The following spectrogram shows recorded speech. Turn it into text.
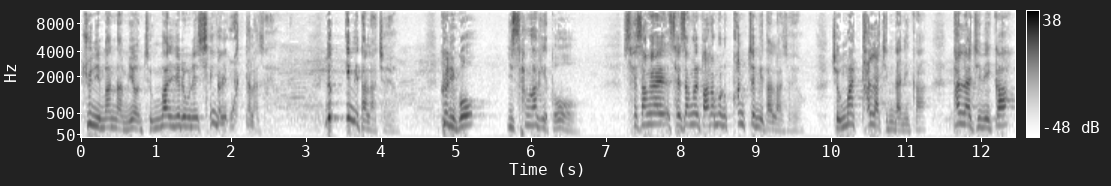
주님 만나면 정말 여러분의 생각이 확 달라져요. 느낌이 달라져요. 그리고 이상하게도 세상에, 세상을 바라보는 관점이 달라져요. 정말 달라진다니까. 달라지니까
